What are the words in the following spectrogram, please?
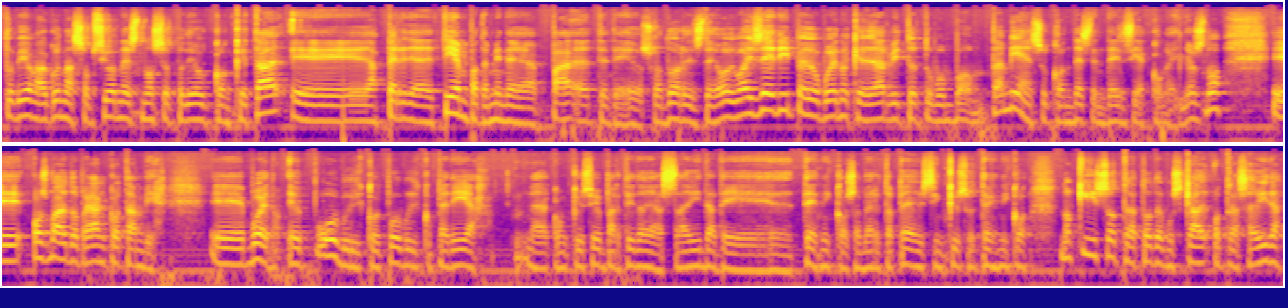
tuvieron algunas opciones, no se pudieron concretar. eh, la pérdida de tiempo también de parte de los jugadores de Always Ready, pero bueno, que el árbitro tuvo un bom- también su condescendencia con ellos, ¿no? Eh, Osvaldo Branco también. Eh, bueno, el público, el público pedía la conclusión del partido de la salida de técnico Roberto Pérez, incluso técnico no quiso, trató de buscar otra salida,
